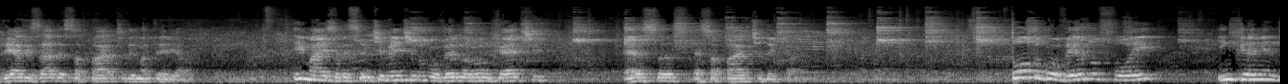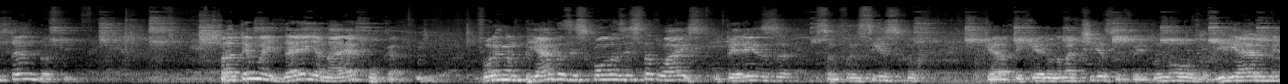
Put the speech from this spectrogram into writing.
realizada essa parte de material. E mais recentemente, no governo Ronquete, essas, essa parte de cá. Todo o governo foi incrementando aqui. Para ter uma ideia, na época, foram ampliadas escolas estaduais. O Tereza, São Francisco, que era pequeno na Matias, foi feito novo, Guilherme.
